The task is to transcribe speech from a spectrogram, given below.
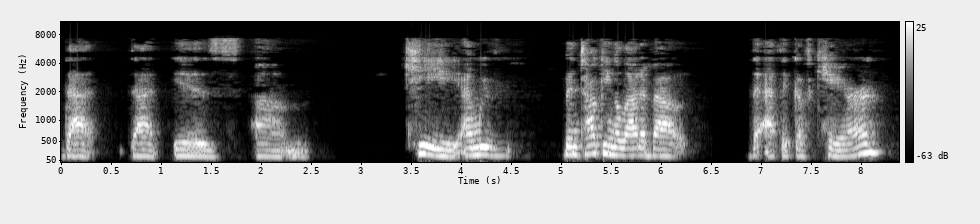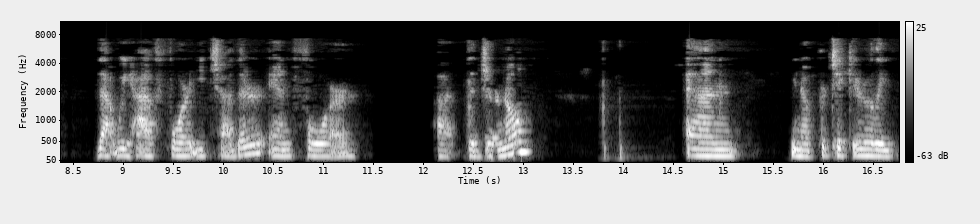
that that is um, key, and we've been talking a lot about the ethic of care that we have for each other and for uh, the journal. And, you know, particularly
